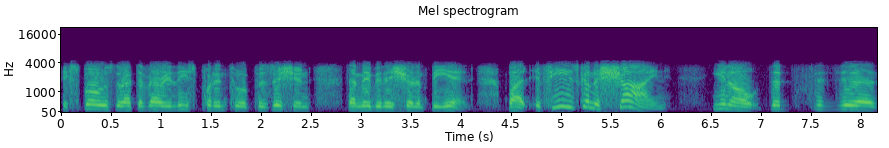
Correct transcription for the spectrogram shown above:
exposed or at the very least put into a position that maybe they shouldn't be in. But if he's going to shine, you know, the the the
